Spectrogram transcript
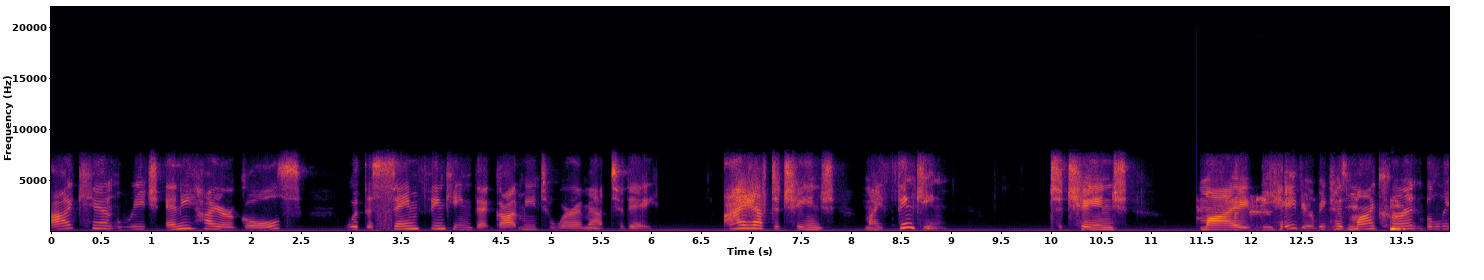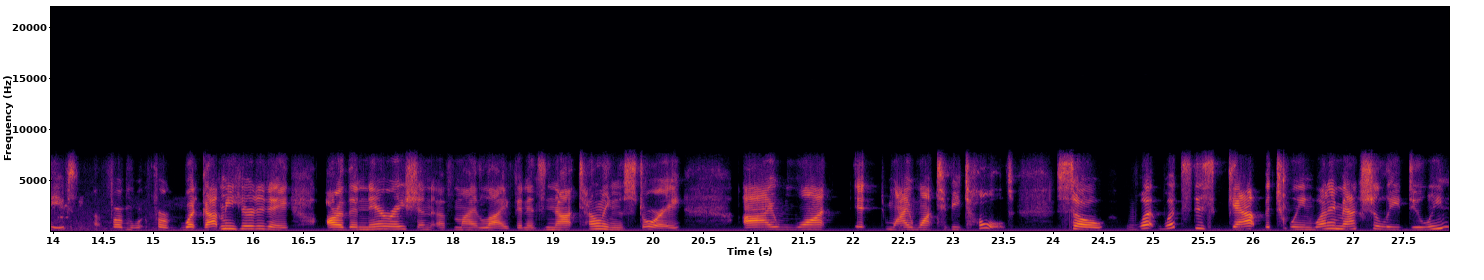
I can't reach any higher goals with the same thinking that got me to where I'm at today. I have to change my thinking to change my behavior because my current beliefs for for what got me here today are the narration of my life and it's not telling the story I want it I want to be told. So what what's this gap between what I'm actually doing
